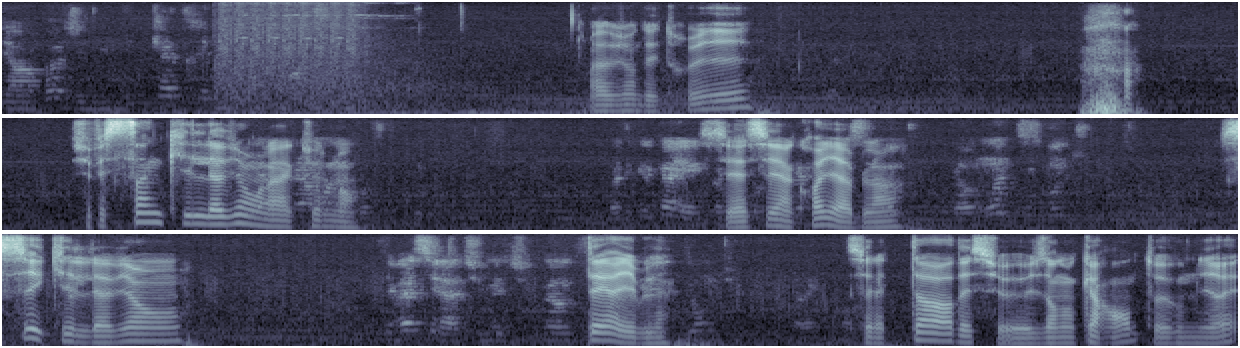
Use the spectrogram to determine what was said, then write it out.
Il y a un pote, j'ai mis 4 ennemis. Avion détruit. fait 5 kills l'avion là actuellement. C'est assez incroyable hein. 6 kills d'avion. Terrible. C'est la tort des cieux. Ils en ont 40, vous me direz.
